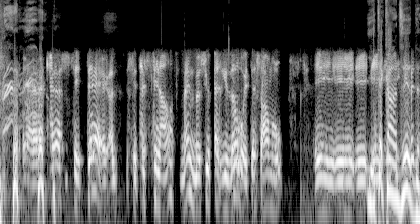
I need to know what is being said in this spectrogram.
que c'était, c'était le silence. Même M. Parizeau était sans mots. Et, il était candide.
